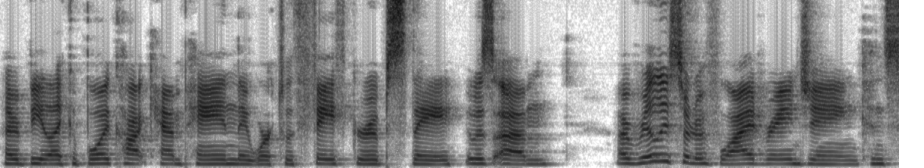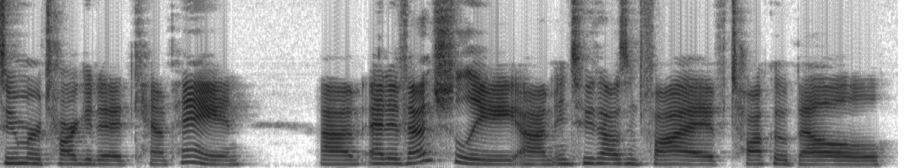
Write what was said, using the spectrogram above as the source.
there would be like a boycott campaign. They worked with faith groups. They it was um, a really sort of wide ranging consumer targeted campaign. Um, and eventually, um, in 2005, Taco Bell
